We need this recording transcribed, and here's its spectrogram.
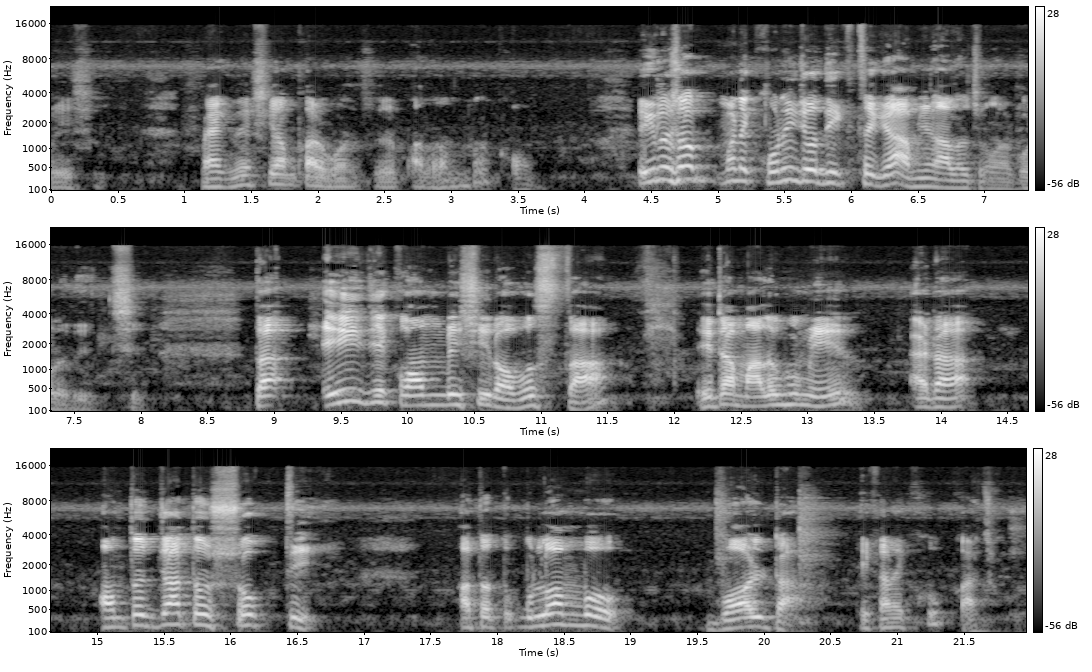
বেশি। ম্যাগনেসিয়াম কার্বনেটের প্রাধান্য কম। এগুলো সব মানে খনিজ দিক থেকে আমি আলোচনা করে দিচ্ছি। তা এই যে কম বেশির অবস্থা, এটা মালভূমির একটা অন্তর্জাত শক্তি, অর্থাৎ উলম্ব বলটা এখানে খুব কাজ করে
